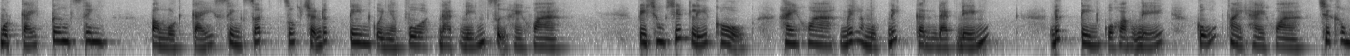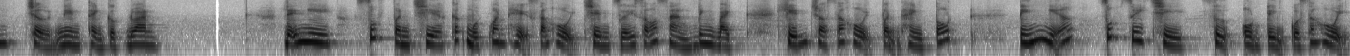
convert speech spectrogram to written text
Một cái tương sinh và một cái sinh xuất giúp cho đức tin của nhà vua đạt đến sự hài hòa. Vì trong triết lý cổ, hài hòa mới là mục đích cần đạt đến. Đức tin của hoàng đế cũng phải hài hòa chứ không trở nên thành cực đoan. Lễ nghi giúp phân chia các mối quan hệ xã hội trên dưới rõ ràng minh bạch, khiến cho xã hội vận hành tốt. Tín nghĩa giúp duy trì sự ổn định của xã hội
